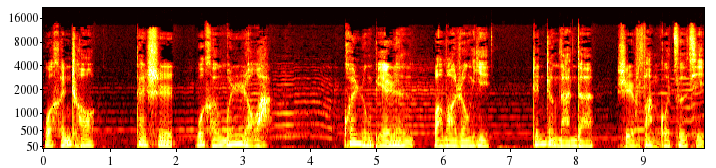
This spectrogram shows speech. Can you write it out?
我很丑，但是我很温柔啊。宽容别人往往容易，真正难的是放过自己。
